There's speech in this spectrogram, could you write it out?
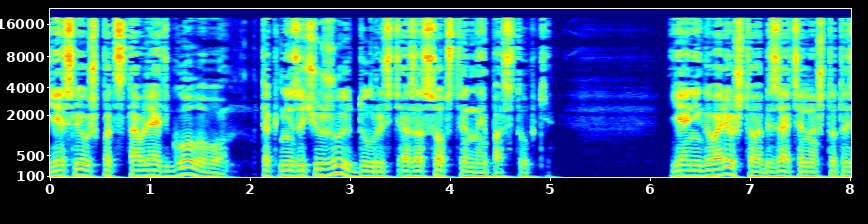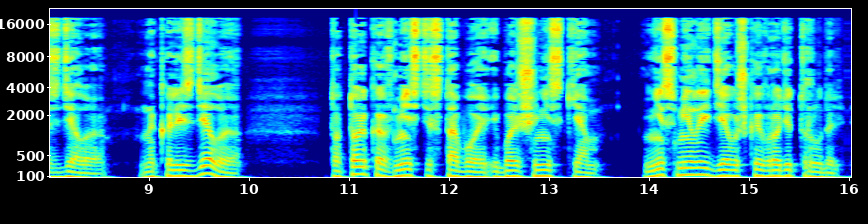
Если уж подставлять голову, так не за чужую дурость, а за собственные поступки. Я не говорю, что обязательно что-то сделаю». Но коли сделаю, то только вместе с тобой и больше ни с кем. Ни с милой девушкой вроде Трудель,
